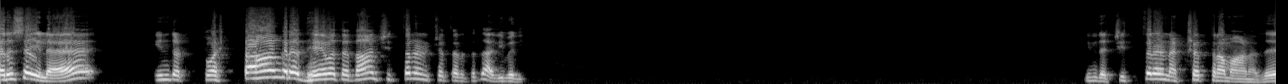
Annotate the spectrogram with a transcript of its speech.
வரிசையில இந்த துவஷ்டாங்கிற தேவத்தை தான் சித்திர நட்சத்திரத்துக்கு அதிபதி. இந்த சித்திர நட்சத்திரமானது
